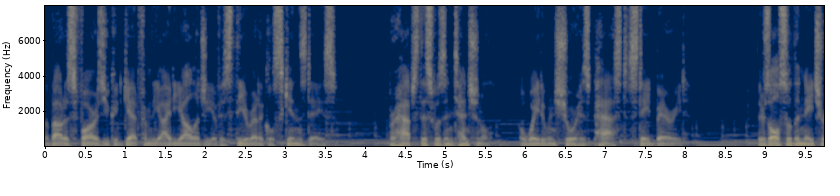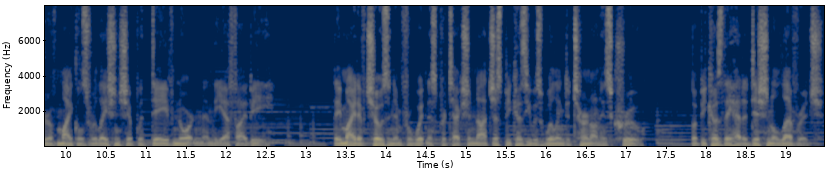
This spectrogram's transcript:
about as far as you could get from the ideology of his theoretical skins days. Perhaps this was intentional, a way to ensure his past stayed buried. There's also the nature of Michael's relationship with Dave Norton and the FIB. They might have chosen him for witness protection not just because he was willing to turn on his crew, but because they had additional leverage,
